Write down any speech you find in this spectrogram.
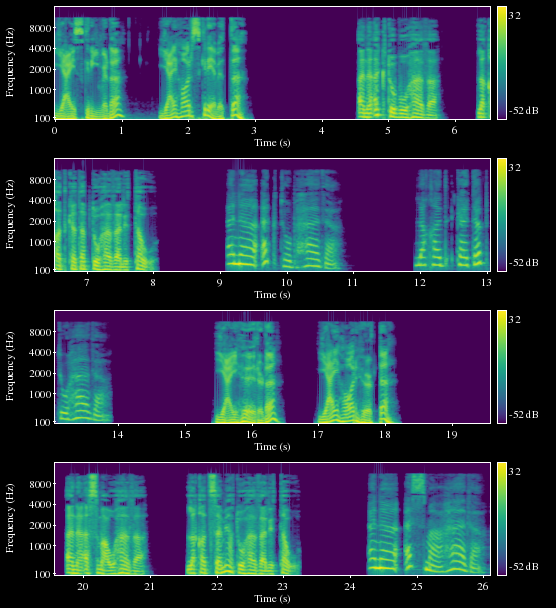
Jeg skriver det. Jeg har skrevet det. أنا أكتب هذا لقد كتبت هذا للتو أنا أكتب هذا لقد كتبت هذا Jeg hører det. Jeg har hørt det. أنا أسمع هذا لقد سمعت هذا للتو أنا أسمع هذا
